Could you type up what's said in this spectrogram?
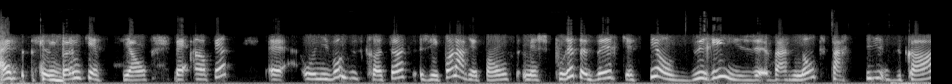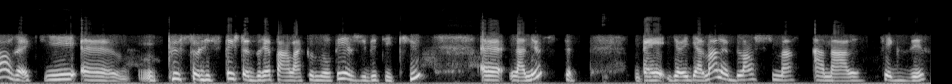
Hey, c'est une bonne question. Ben, en fait, euh, au niveau du scrotox, j'ai pas la réponse, mais je pourrais te dire que si on se dirige vers une autre partie du corps qui est euh, plus sollicitée, je te dirais, par la communauté LGBTQ, euh, l'anus, ben il y a également le blanchiment anal qui existe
